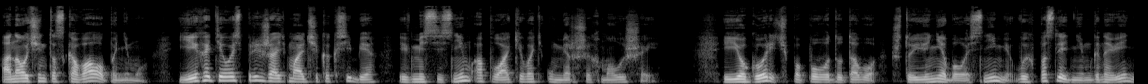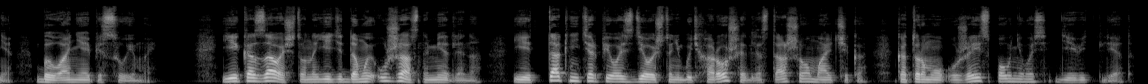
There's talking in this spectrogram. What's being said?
Она очень тосковала по нему, ей хотелось прижать мальчика к себе и вместе с ним оплакивать умерших малышей. Ее горечь по поводу того, что ее не было с ними в их последние мгновения, была неописуемой. Ей казалось, что она едет домой ужасно медленно. Ей так не терпелось сделать что-нибудь хорошее для старшего мальчика, которому уже исполнилось 9 лет.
